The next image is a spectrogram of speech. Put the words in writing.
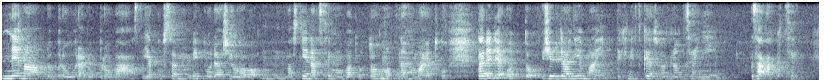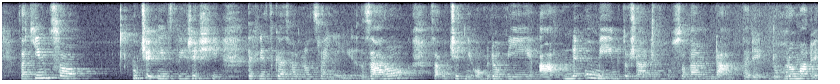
nemám dobrou radu pro vás, jako se mi podařilo mm, vlastně nasimulovat u toho hmotného majetku. Tady jde o to, že daně mají technické zhodnocení za akci. Zatímco Účetnictví řeší technické zhodnocení za rok, za účetní období a neumím to žádným způsobem dát tedy dohromady.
